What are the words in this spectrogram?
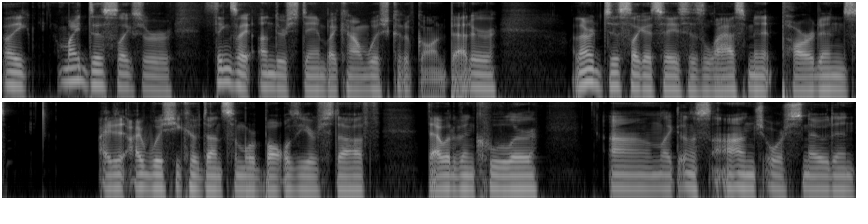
like my dislikes are things I understand but I kind of wish could have gone better. Another dislike I say is his last minute pardons. I, I wish he could have done some more ballsier stuff. That would have been cooler. Um, like Assange or Snowden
